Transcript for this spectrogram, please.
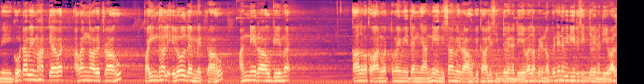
මේ ගෝඨාභය මහත්තයාවත් අරන් ආවෙත් රාහු පයින් ගහලා එලෝල් දැම්මෙත් රාහු අන්නේ රාහුගේම කාලවක වානුවක් තමයි මේ දැන් යන්නේ. ඒ නිසා මේ රාහුගේ කාලේ සිද්ධ වෙන දේවල් අපිට නොපෙනෙන විදිහට සිද්ධ වෙන දේවල්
